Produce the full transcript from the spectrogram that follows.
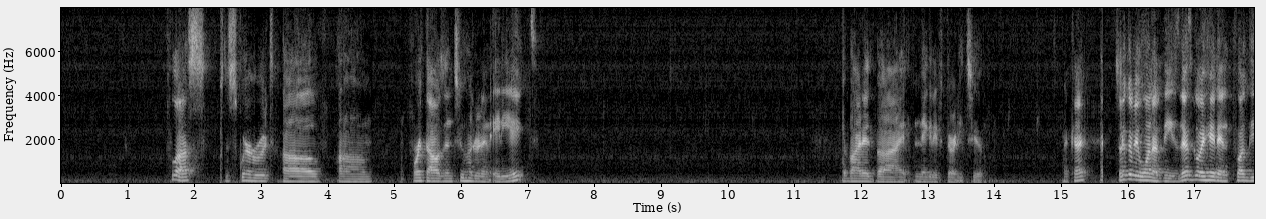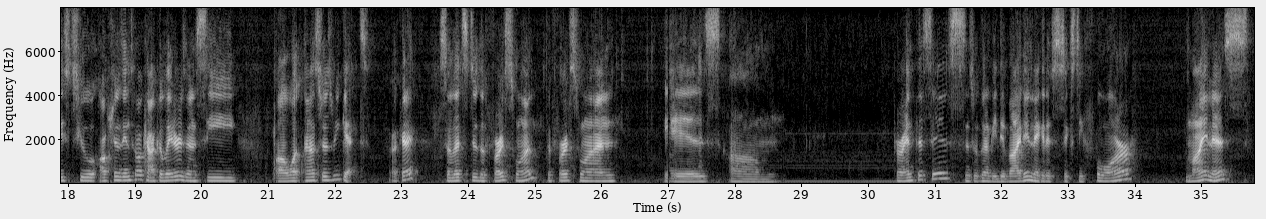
plus the square root of um, 4,288 divided by negative 32. Okay, so it could be one of these. Let's go ahead and plug these two options into our calculators and see uh, what answers we get. Okay, so let's do the first one. The first one is um, parentheses, since we're going to be dividing negative 64 minus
